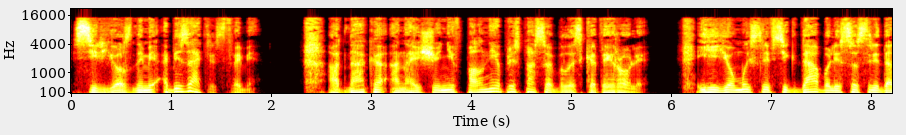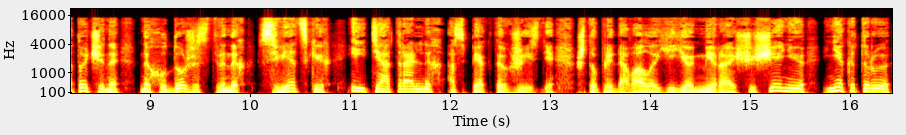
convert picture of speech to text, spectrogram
с серьезными обязательствами. Однако она еще не вполне приспособилась к этой роли. Ее мысли всегда были сосредоточены на художественных, светских и театральных аспектах жизни, что придавало ее мироощущению некоторую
